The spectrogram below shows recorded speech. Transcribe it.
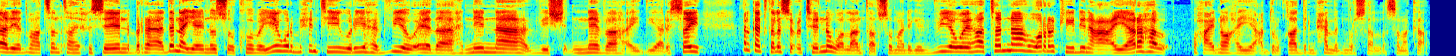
Aad iyaad mahadsan tahay xuseen. Barre aadan ayaa inoo soo koobayay warbixintii wariyaha v o e da nina vishneva ay diyaarisay. Halkaad kala socoteenna waa laanta af soomaaliga v o a. Haatanna wararkii dhinaca ciyaaraha waxaa inoo haya cabdulqaadir maxamed mursal samakaab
